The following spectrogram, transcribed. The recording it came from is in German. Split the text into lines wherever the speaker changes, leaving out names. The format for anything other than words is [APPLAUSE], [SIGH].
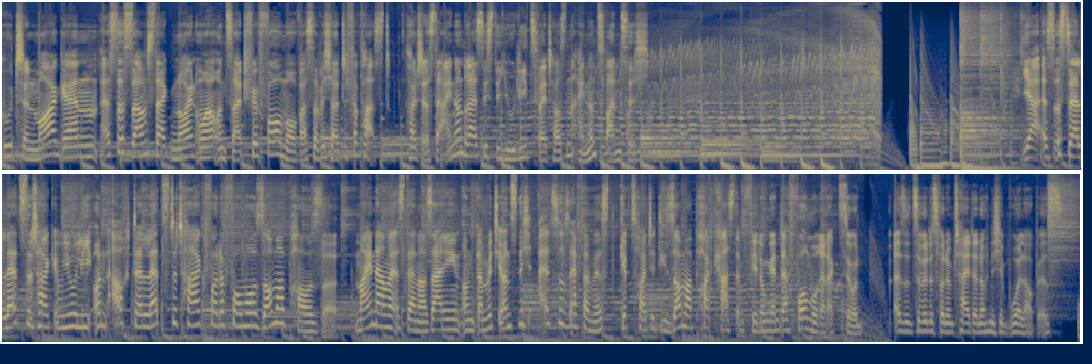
Guten Morgen. Es ist Samstag 9 Uhr und Zeit für FOMO. Was habe ich heute verpasst? Heute ist der 31. Juli 2021. Ja, es ist der letzte Tag im Juli und auch der letzte Tag vor der FOMO Sommerpause. Mein Name ist Dana Salin und damit ihr uns nicht allzu sehr vermisst, gibt's heute die Sommer-Podcast-Empfehlungen der FOMO-Redaktion. Also zumindest von dem Teil, der noch nicht im Urlaub ist.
